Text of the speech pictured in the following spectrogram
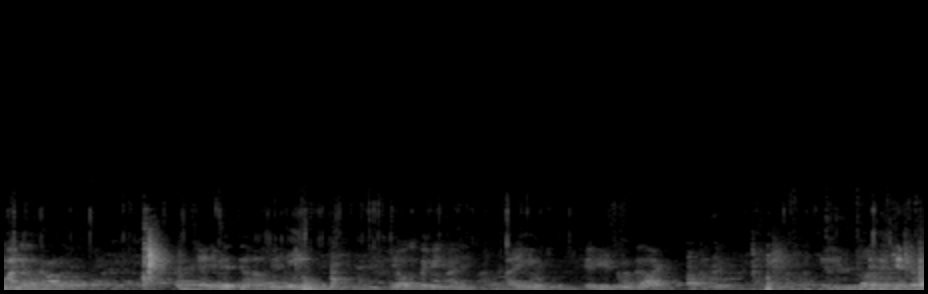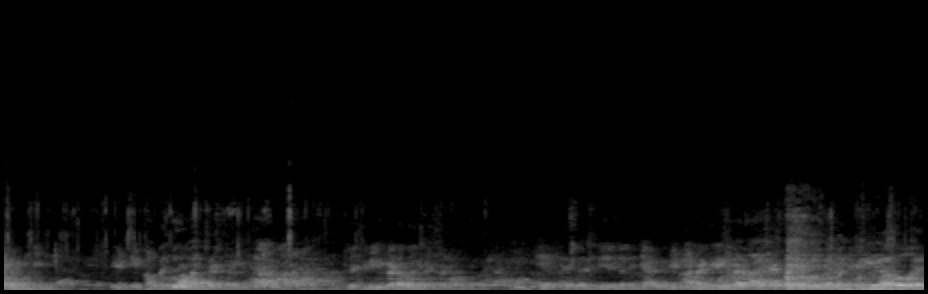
मारने भी इतनी होना ये हो सकता है बीच में आ जाए आएगी पे दो बार चेक मारा ये ग्रीन का डबल चेक करेंगे आना ग्रीन का डबल चेक करेंगे वो है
